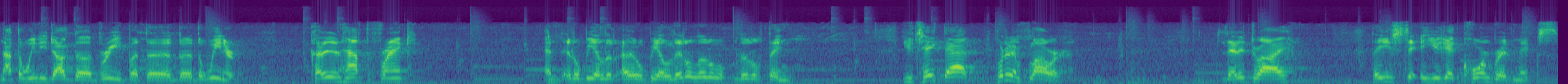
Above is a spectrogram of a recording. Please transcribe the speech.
Not the weenie dog, the breed, but the, the, the wiener. Cut it in half to Frank, and it'll be a little it'll be a little little little thing. You take that, put it in flour, let it dry. Then you st- you get cornbread mix.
